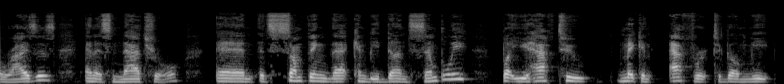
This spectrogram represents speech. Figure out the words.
arises and it's natural. And it's something that can be done simply, but you have to make an effort to go meet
